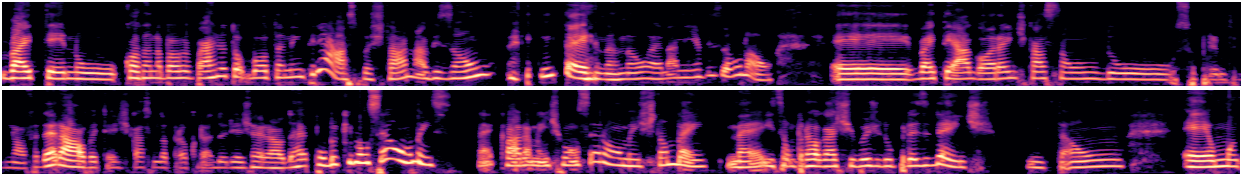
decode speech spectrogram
vai ter no. Cortando na própria carne, eu estou botando entre aspas, tá? Na visão interna, não é na minha visão, não. É, vai ter agora a indicação do Supremo Tribunal Federal, vai ter a indicação da Procuradoria-Geral da República, e vão ser homens, né? Claramente vão ser homens também, né? E são prerrogativas do presidente. Então, é uma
